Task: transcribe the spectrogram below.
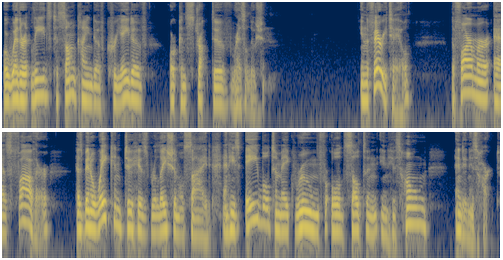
or whether it leads to some kind of creative or constructive resolution. In the fairy tale, the farmer as father has been awakened to his relational side, and he's able to make room for old Sultan in his home and in his heart.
